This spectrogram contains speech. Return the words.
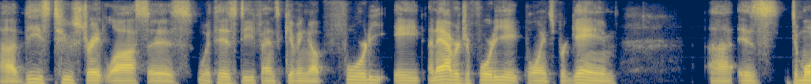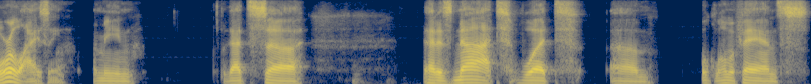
uh, these two straight losses with his defense giving up 48, an average of 48 points per game, uh, is demoralizing. I mean, that's uh, that is not what um, Oklahoma fans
